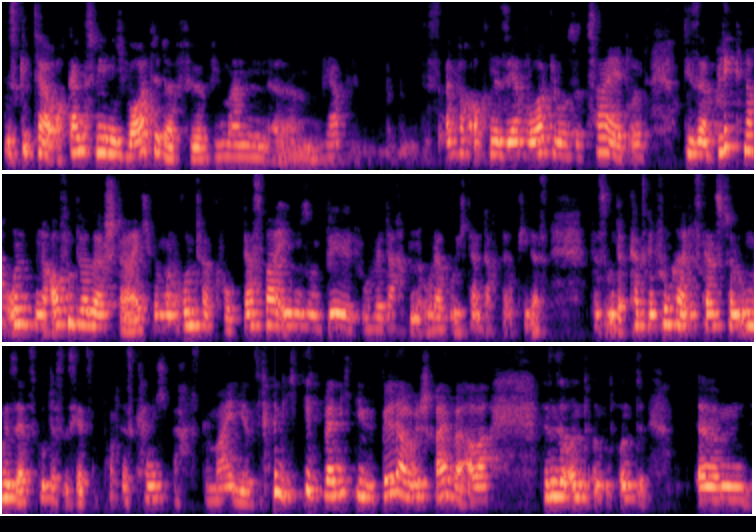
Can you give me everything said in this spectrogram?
es gibt ja auch ganz wenig Worte dafür, wie man, ähm, ja, das ist einfach auch eine sehr wortlose Zeit. Und dieser Blick nach unten auf den Bürgersteig, wenn man runterguckt, das war eben so ein Bild, wo wir dachten, oder wo ich dann dachte, okay, das, das, und Katrin Funke hat das ganz toll umgesetzt. Gut, das ist jetzt ein Podcast, kann ich, ach, ist gemein jetzt, wenn ich, wenn ich diese Bilder beschreibe, aber, und, und, und, ähm,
